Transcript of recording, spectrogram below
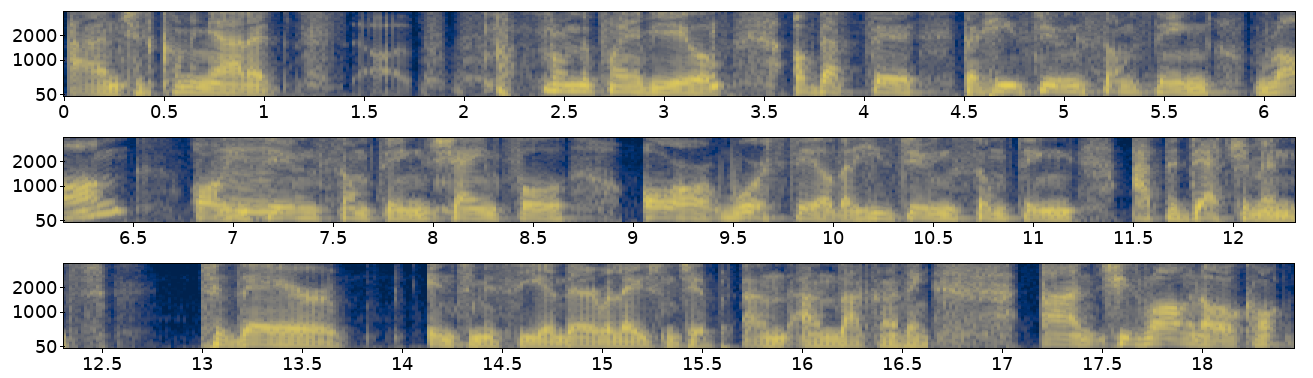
and she's coming at it from the point of view of, of that the that he's doing something wrong or he's mm. doing something shameful or worse still that he's doing something at the detriment to their intimacy and their relationship and, and that kind of thing. And she's wrong in all co-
